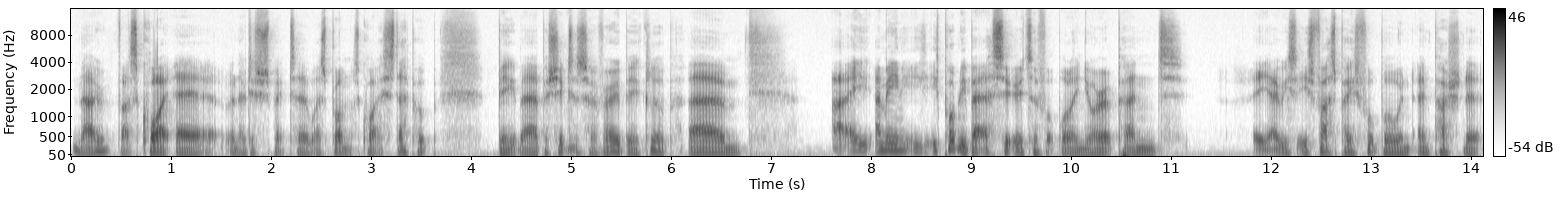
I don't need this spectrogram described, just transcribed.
No, that's quite a, no disrespect to West Brom. That's quite a step up. Uh, Besiktas are a very big club. Um, I, I mean, he's probably better suited to football in Europe, and you know, he's, he's fast-paced football and, and, passionate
